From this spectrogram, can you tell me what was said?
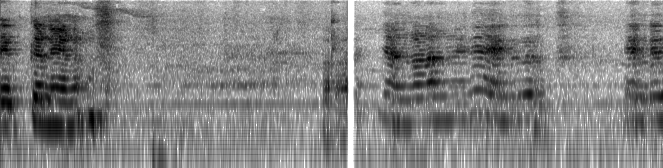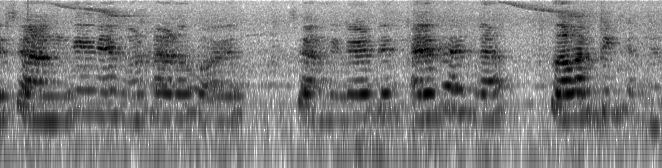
വെക്കണേണ്. ഞങ്ങൾ ആയിരുന്നു. എന്റെ ശങ്കിനെ എങ്ങോട്ടാണ് പോയത്? ശങ്കിന് വേണ്ടി സമർപ്പിക്കുന്നത്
